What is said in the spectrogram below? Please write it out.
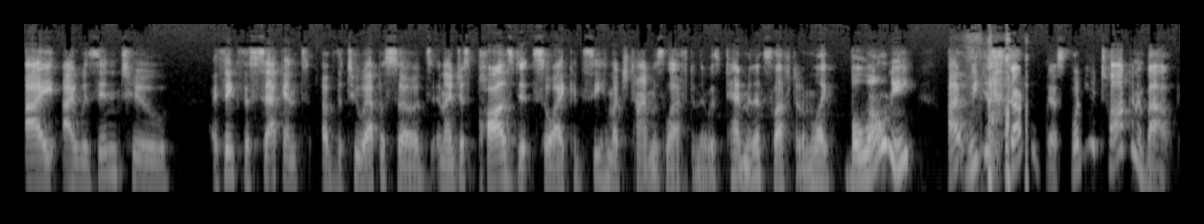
I I was into I think the second of the two episodes, and I just paused it so I could see how much time was left, and there was ten minutes left, and I'm like, baloney! I, we just started this. What are you talking about?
